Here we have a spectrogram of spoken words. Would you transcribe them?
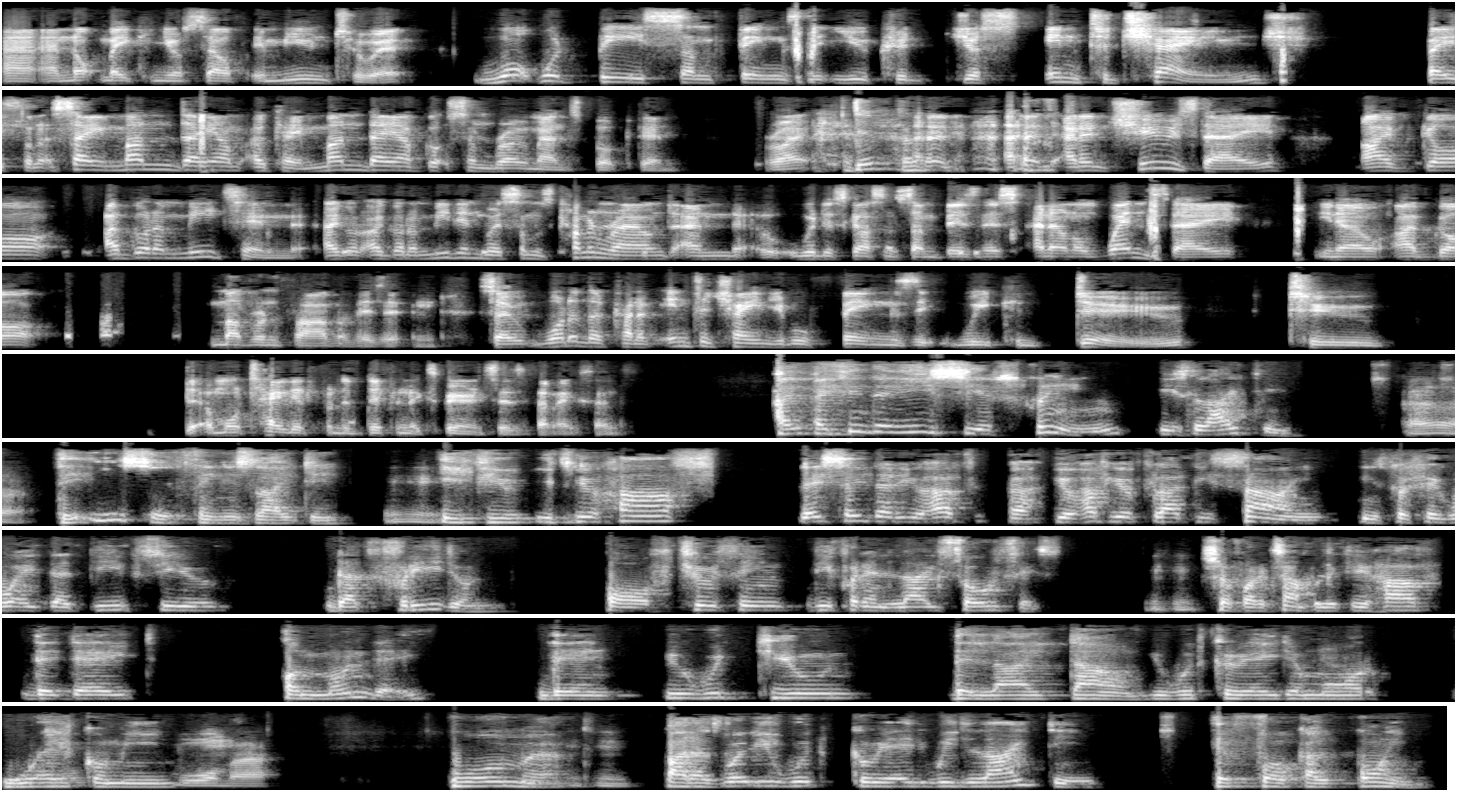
uh, and not making yourself immune to it, what would be some things that you could just interchange based on it? Say Monday, I'm okay. Monday, I've got some romance booked in, right? and, then, and, then, and then Tuesday, I've got I've got a meeting. I got I got a meeting where someone's coming around and we're discussing some business. And then on Wednesday, you know, I've got mother and father visiting. So, what are the kind of interchangeable things that we could do to that are more tailored for the different experiences? If that makes sense. I, I think the easiest thing is lighting. Ah, The easiest thing is lighting. mhm. If you if you have, let's say that you have uh, you have your flat design in such a way that gives you that freedom of choosing different light sources. Mhm. So, for example, if you have the date on Monday, then you would tune the light down. You would create a more welcoming, warmer. warmer Mhm. but as well you would create with lighting a focal point.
